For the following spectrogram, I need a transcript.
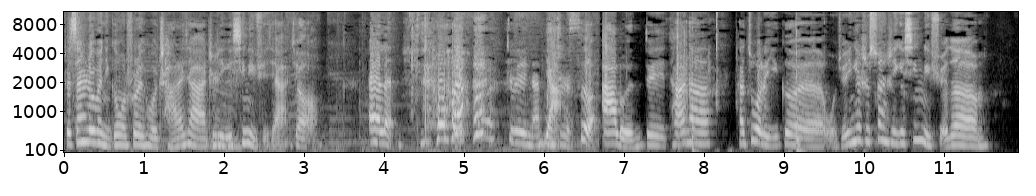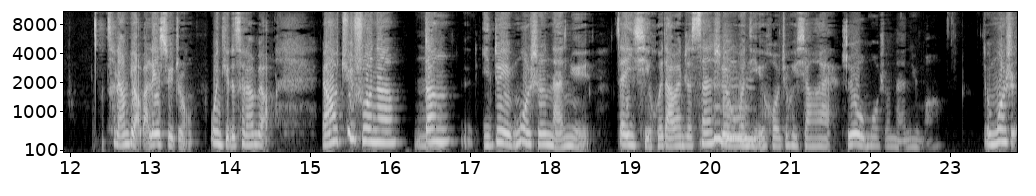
这三十六问你跟我说了以后，我查了一下，这是一个心理学家，叫 Allen，这位男同亚志。瑟·阿伦，对他呢，他做了一个，我觉得应该是算是一个心理学的测量表吧，类似于这种问题的测量表。然后据说呢，当一对陌生男女在一起回答完这三十六个问题以后，就会相爱。只有陌生男女吗？就陌生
